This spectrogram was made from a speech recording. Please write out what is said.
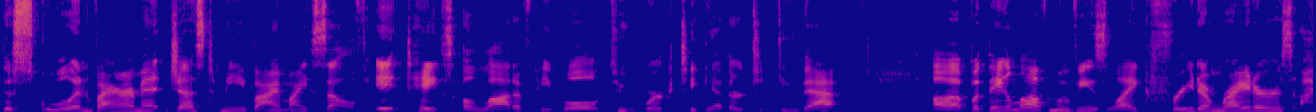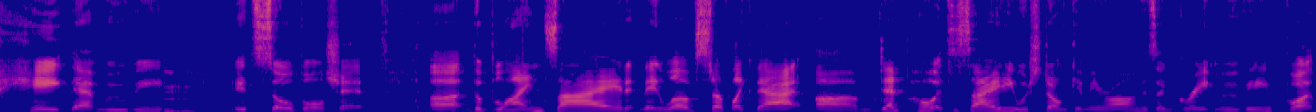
the school environment just me by myself. It takes a lot of people to work together to do that. Uh, but they love movies like Freedom Writers. I hate that movie. mhm. It's so bullshit. Uh, the Blind Side, they love stuff like that. Um, Dead Poet Society, which don't get me wrong, is a great movie, but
